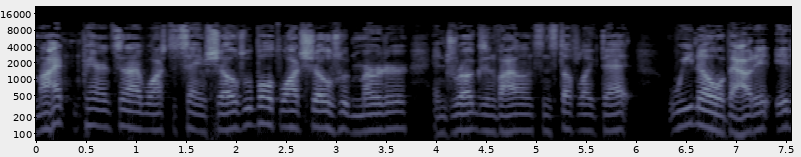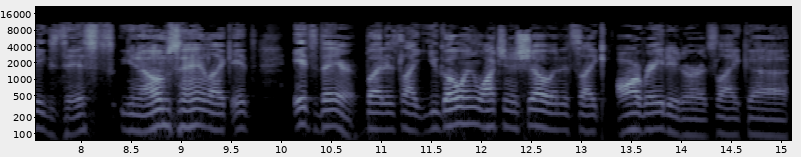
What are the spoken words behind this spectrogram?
My parents and I watch the same shows. We both watch shows with murder and drugs and violence and stuff like that. We know about it. It exists. You know what I'm saying? Like it's it's there, but it's like you go in watching a show and it's like R rated or it's like uh,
